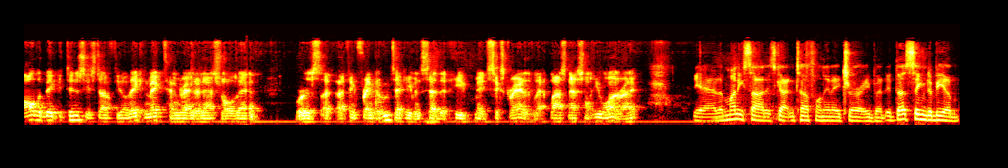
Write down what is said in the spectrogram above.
all the big contingency stuff, you know, they can make 10 grand at a national event. Whereas I, I think Frank Hutek even said that he made six grand at the last national he won, right? Yeah, the money side has gotten tough on NHRA, but it does seem to be a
